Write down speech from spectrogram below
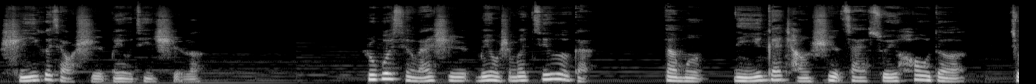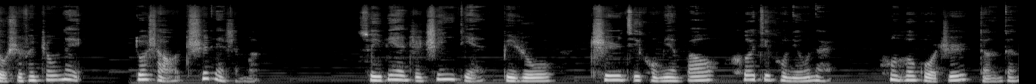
十一个小时没有进食了。如果醒来时没有什么饥饿感，那么你应该尝试在随后的九十分钟内多少吃点什么，随便只吃一点，比如吃几口面包、喝几口牛奶、混合果汁等等，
